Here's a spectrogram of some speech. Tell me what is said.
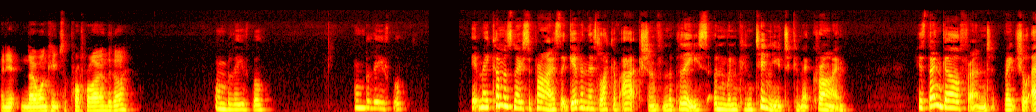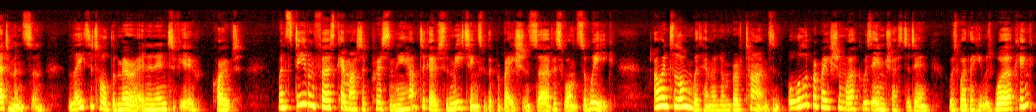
And yet no one keeps a proper eye on the guy? Unbelievable. Unbelievable. It may come as no surprise that given this lack of action from the police, Unwin continued to commit crime. His then girlfriend, Rachel Edmondson, later told the Mirror in an interview, quote, When Stephen first came out of prison, he had to go to the meetings with the probation service once a week. I went along with him a number of times, and all the probation worker was interested in was whether he was working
